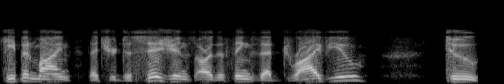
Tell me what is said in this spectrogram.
keep in mind that your decisions are the things that drive you to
